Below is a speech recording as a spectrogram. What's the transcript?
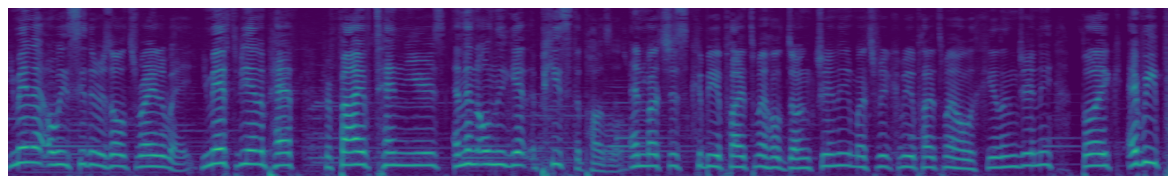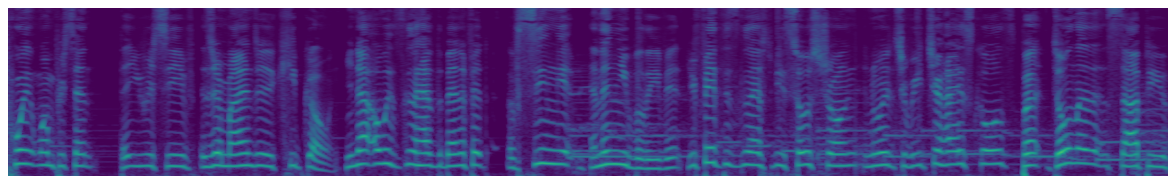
you may not always see the results right away. You may have to be on a path for five, ten years, and then only get a piece of the puzzle. And much this could be applied to my whole dunk journey, much of it could be applied to my whole healing journey, but like every 0.1% that you receive is a reminder to keep going. You're not always going to have the benefit of seeing it and then you believe it. Your faith is going to have to be so strong in order to reach your highest goals, but don't let it stop you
